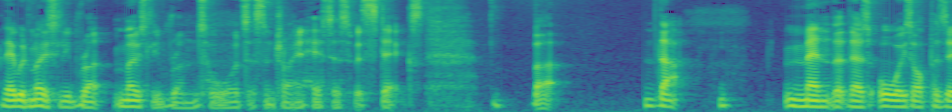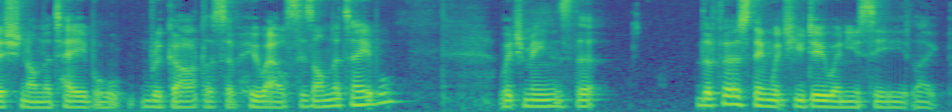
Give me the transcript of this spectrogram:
they would mostly run mostly run towards us and try and hit us with sticks, but that meant that there's always opposition on the table regardless of who else is on the table which means that the first thing which you do when you see like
